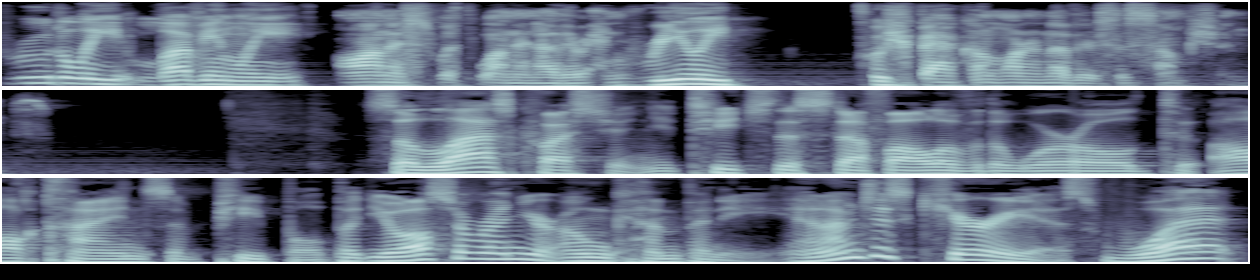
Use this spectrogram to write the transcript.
brutally, lovingly honest with one another and really push back on one another's assumptions. So, last question. You teach this stuff all over the world to all kinds of people, but you also run your own company. And I'm just curious what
